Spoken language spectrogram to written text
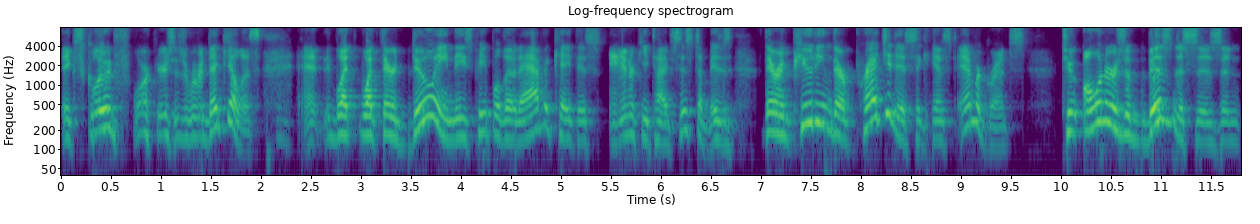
exclude foreigners is ridiculous and what what they're doing these people that advocate this anarchy type system is they're imputing their prejudice against immigrants to owners of businesses and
